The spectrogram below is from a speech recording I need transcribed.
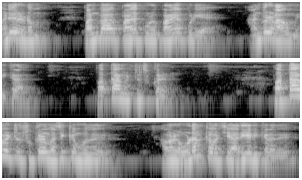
மனிதரிடம் பண்பாக பழக பழகக்கூடிய அன்பர்களாகவும் இருக்கிறார்கள். பத்தாம் வீட்டில் சுக்கரன். பத்தாம் வீட்டில் சுக்கிரன் வசிக்கும் போது அவர்கள் உடல் கவர்ச்சி அதிகரிக்கிறது.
